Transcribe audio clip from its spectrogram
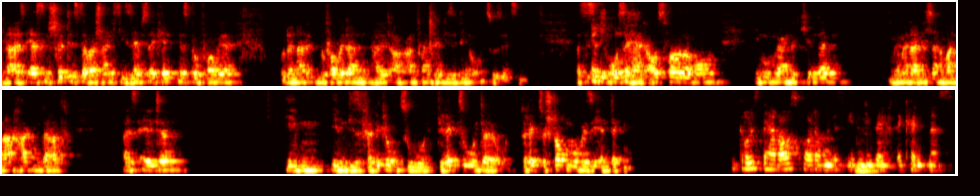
Ja, als ersten Schritt ist da wahrscheinlich die Selbsterkenntnis, bevor wir oder bevor wir dann halt auch anfangen können, diese Dinge umzusetzen. Was ist denn die große Herausforderung im Umgang mit Kindern, wenn man da nicht nochmal nachhaken darf, als Eltern eben, eben diese Verwicklung zu, direkt zu unter, direkt zu stoppen, wo wir sie entdecken? Die größte Herausforderung ist eben mhm. die Selbsterkenntnis.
